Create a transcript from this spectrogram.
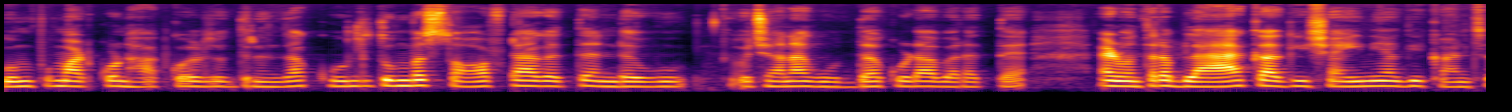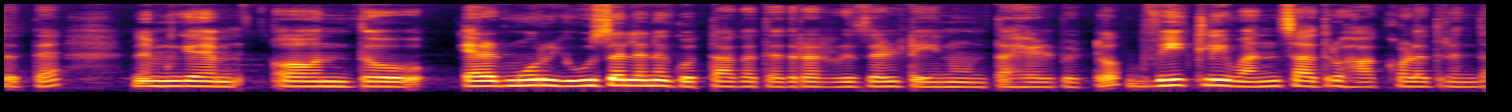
ಗುಂಪು ಮಾಡ್ಕೊಂಡು ಹಾಕೊಳ್ಳೋದ್ರಿಂದ ಕೂದಲು ತುಂಬ ಸಾಫ್ಟ್ ಆಗುತ್ತೆ ಆ್ಯಂಡ್ ಚೆನ್ನಾಗಿ ಉದ್ದ ಕೂಡ ಬರುತ್ತೆ. ಆ್ಯಂಡ್ ಒಂಥರ ಬ್ಲ್ಯಾಕ್ ಆಗಿ ಶೈನಿಯಾಗಿ ಕಾಣಿಸುತ್ತೆ. ನಿಮಗೆ ಒಂದು ಎರಡು ಮೂರು ಯೂಸಲ್ಲೇ ಗೊತ್ತಾಗುತ್ತೆ ಅದರ ರಿಸಲ್ಟ್ ಏನು ಅಂತ ಹೇಳಿಬಿಟ್ಟು. ವೀಕ್ಲಿ ಒನ್ಸ್ ಆದರೂ ಹಾಕ್ಕೊಳ್ಳೋದ್ರಿಂದ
